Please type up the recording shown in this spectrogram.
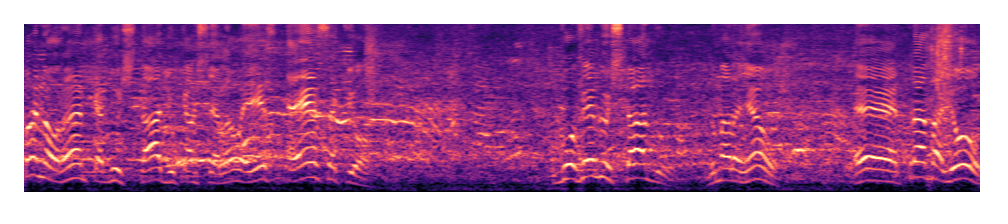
panorâmica do estádio Castelão é, esse, é essa aqui, ó. O governo do estado do Maranhão é, trabalhou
